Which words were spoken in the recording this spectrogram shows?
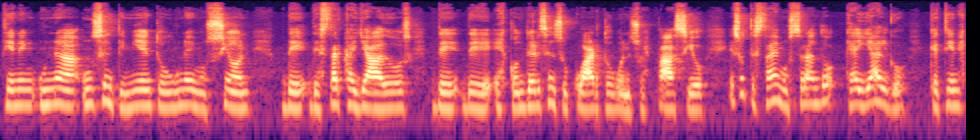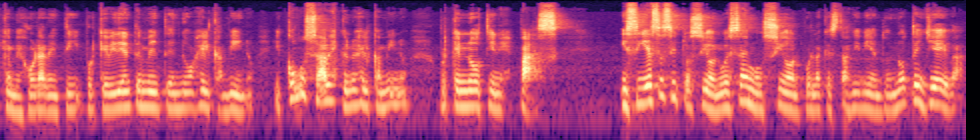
tienen una, un sentimiento, una emoción de, estar callados, de, de, esconderse en su cuarto o en su espacio. Eso te está demostrando que hay algo que tienes que mejorar en ti, porque evidentemente no es el camino. ¿Y cómo sabes que no es el camino? Porque no tienes paz. Y si esa situación o esa emoción por la que estás viviendo no te lleva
